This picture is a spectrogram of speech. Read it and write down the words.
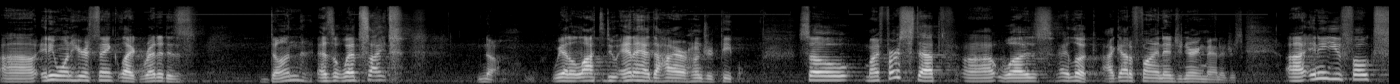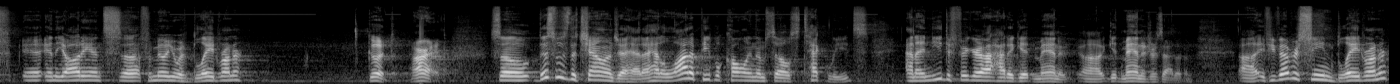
Uh, anyone here think like Reddit is done as a website? No. We had a lot to do, and I had to hire 100 people. So my first step uh, was, hey, look, I got to find engineering managers. Uh, any of you folks in the audience uh, familiar with Blade Runner? Good. All right. So this was the challenge I had. I had a lot of people calling themselves tech leads, and I need to figure out how to get, uh, get managers out of them. Uh, if you've ever seen Blade Runner,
